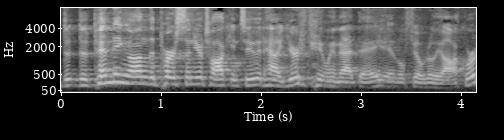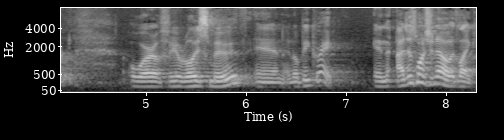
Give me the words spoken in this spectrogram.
D- depending on the person you're talking to and how you're feeling that day, it'll feel really awkward, or it'll feel really smooth, and it'll be great. And I just want you to know, like,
